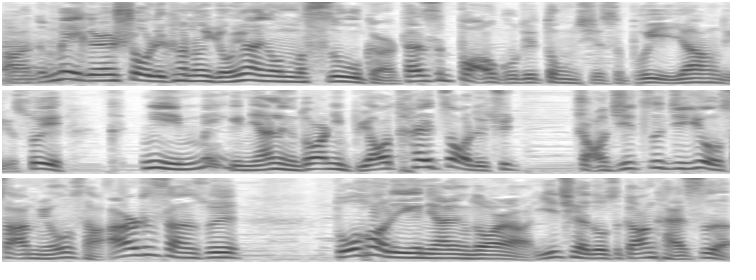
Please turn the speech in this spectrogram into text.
啊，那每个人手里可能永远有那么四五根，但是包谷的东西是不一样的。所以，你每个年龄段，你不要太早的去着急自己有啥没有啥。二十三岁，多好的一个年龄段啊！一切都是刚开始。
